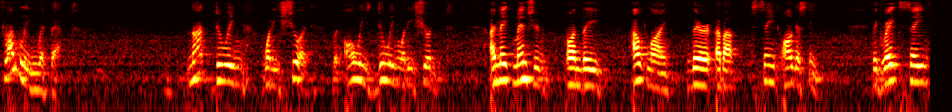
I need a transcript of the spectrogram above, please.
struggling with that. Not doing what he should, but always doing what he shouldn't. I make mention on the outline there about St. Augustine, the great saint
